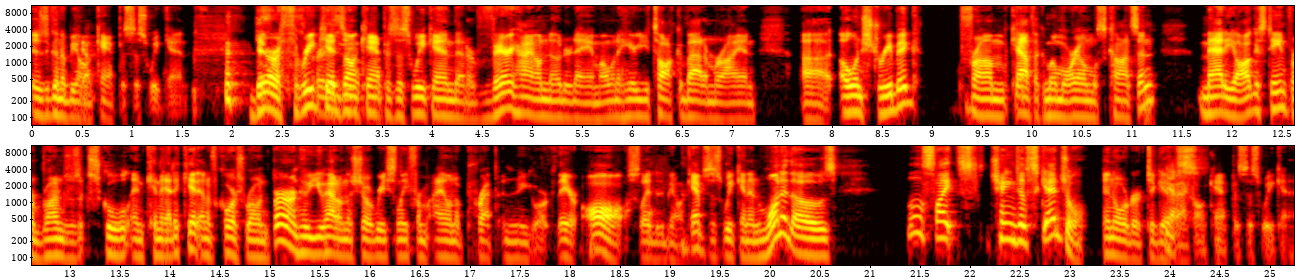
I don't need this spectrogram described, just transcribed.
is going to be on Yep. campus this weekend. There are three kids on campus this weekend that are very high on Notre Dame. I want to hear you talk about them, Ryan. Uh, Owen Strebig from Catholic Memorial in Wisconsin, Maddie Augustine from Brunswick School in Connecticut, and of course Rowan Byrne, who you had on the show recently from Iona Prep in New York. They are all slated to be on campus this weekend, and one of those little slight change of schedule in order to get Yes. back on campus this weekend.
